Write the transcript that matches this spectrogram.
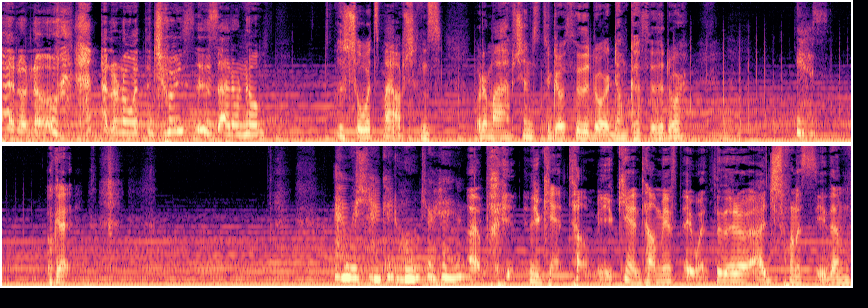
I don't know. I don't know what the choice is. I don't know. So what's my options? What are my options? To go through the door. Don't go through the door. Yes. Okay. I wish I could hold your hand. Uh, you can't tell me. You can't tell me if they went through the door. I just want to see them.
